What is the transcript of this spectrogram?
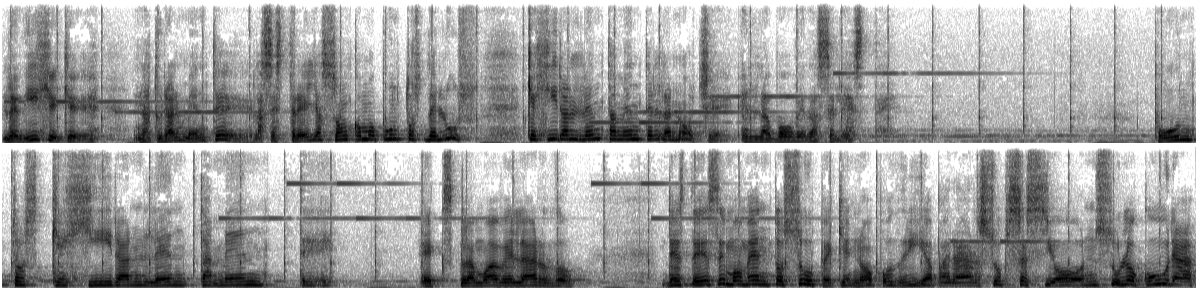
Le dije que, naturalmente, las estrellas son como puntos de luz que giran lentamente en la noche en la bóveda celeste. Puntos que giran lentamente, exclamó Abelardo. Desde ese momento supe que no podría parar su obsesión, su locura.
